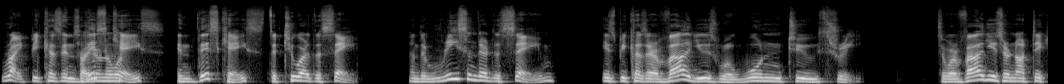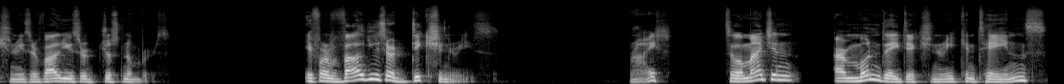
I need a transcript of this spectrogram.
Right, because in So this what- case, in this case, the two are the same. And the reason they're the same is because our values were one, two, three. So our values are not dictionaries, our values are just numbers. If our values are dictionaries, right? So imagine our Monday dictionary contains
